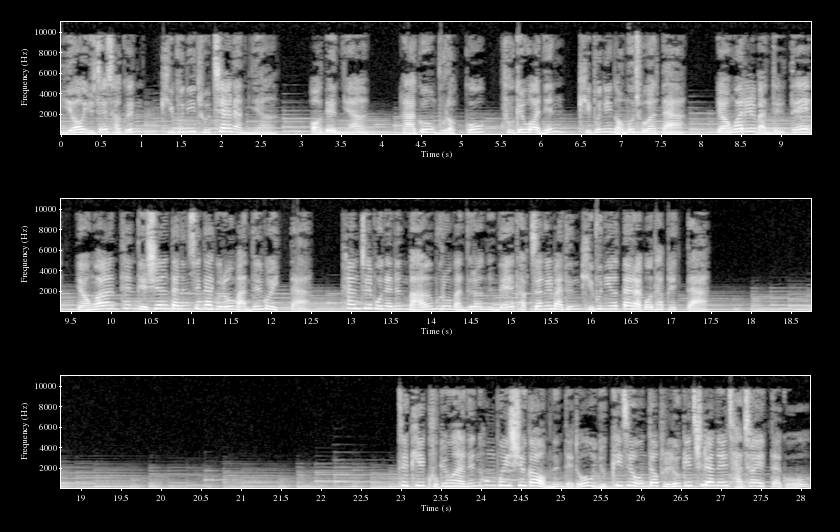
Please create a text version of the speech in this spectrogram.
이어 유재석은 기분이 좋지 않았냐, 어땠냐, 라고 물었고 구교환은 기분이 너무 좋았다. 영화를 만들 때 영화한텐 대시한다는 생각으로 만들고 있다. 편지 보내는 마음으로 만들었는데 답장을 받은 기분이었다라고 답했다. 특히 구교환은 홍보 이슈가 없는데도 유퀴즈 온 더 블록에 출연을 자처했다고.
